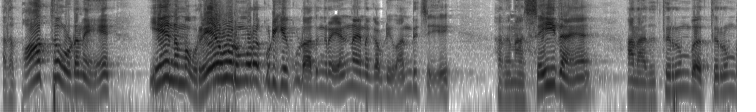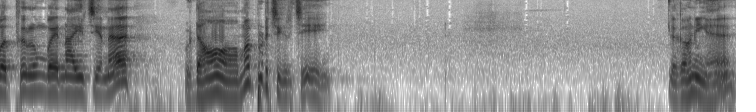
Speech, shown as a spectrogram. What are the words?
அதை பார்த்த உடனே ஏன் நம்ம ஒரே ஒரு முறை குடிக்கக்கூடாதுங்கிற எண்ணம் எனக்கு அப்படி வந்துச்சு. அதை நான் செய்தேன். ஆனால் அது திரும்ப திரும்ப திரும்ப என்ன ஆயிடுச்சு என்ன? விடாமல் பிடிச்சிக்கிருச்சு. இதை கவனிங்க.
